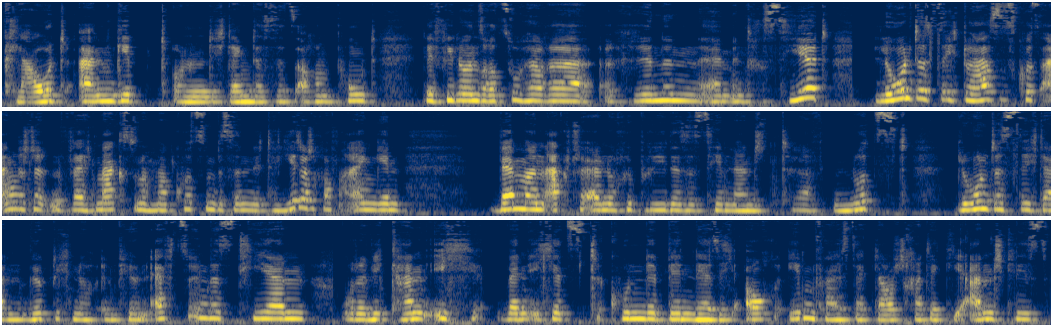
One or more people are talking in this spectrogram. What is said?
Cloud angibt. Und ich denke, das ist jetzt auch ein Punkt, der viele unserer Zuhörerinnen ähm, interessiert. Lohnt es sich, du hast es kurz angeschnitten, vielleicht magst du noch mal kurz ein bisschen detaillierter darauf eingehen, wenn man aktuell noch hybride Systemlandschaften nutzt, lohnt es sich dann wirklich noch in P&F zu investieren? Oder wie kann ich, wenn ich jetzt Kunde bin, der sich auch ebenfalls der Cloud-Strategie anschließt,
